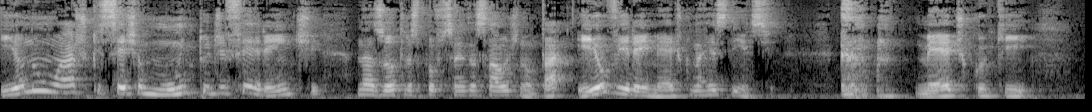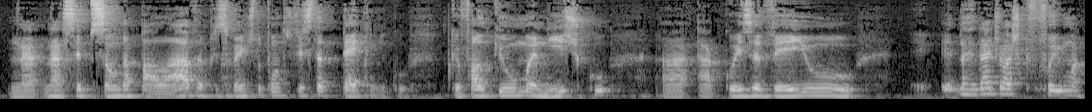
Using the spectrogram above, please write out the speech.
E eu não acho que seja muito diferente nas outras profissões da saúde, não, tá? Eu virei médico na residência. Médico que, na, na acepção da palavra, principalmente do ponto de vista técnico, porque eu falo que o humanístico, a, a coisa veio na verdade, eu acho que foi uma,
